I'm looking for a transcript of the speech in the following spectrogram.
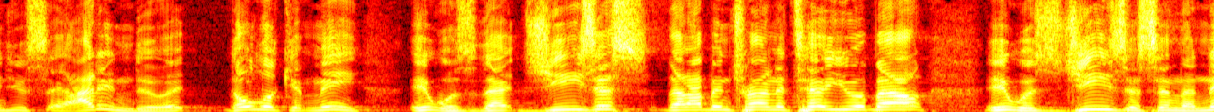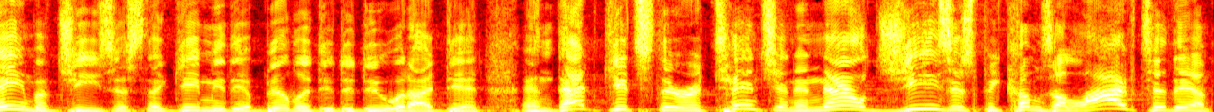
and you say, I didn't do it. Don't look at me. It was that Jesus that I've been trying to tell you about. It was Jesus in the name of Jesus that gave me the ability to do what I did. And that gets their attention. And now Jesus becomes alive to them.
